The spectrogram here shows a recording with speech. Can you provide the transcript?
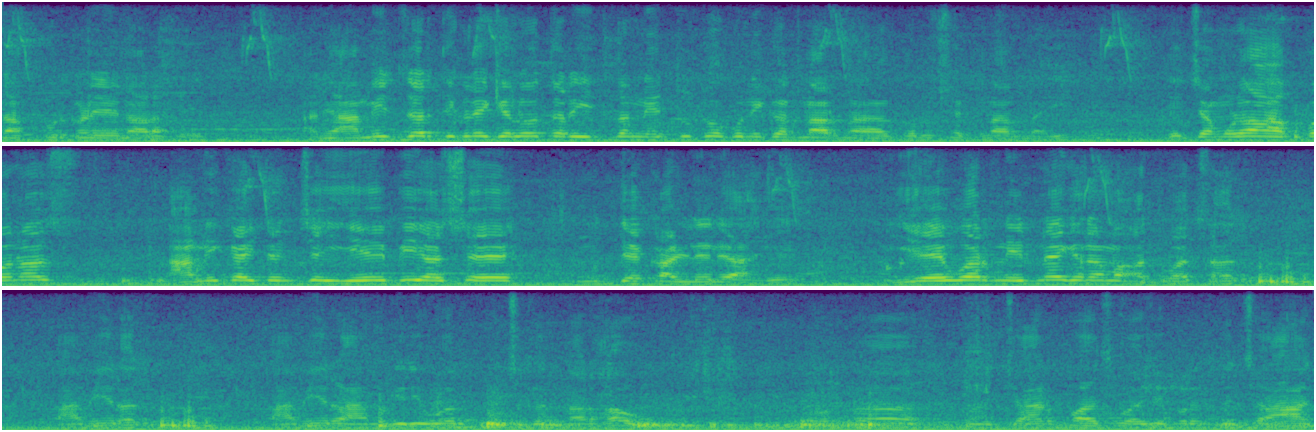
नागपूरकडे येणार आहेत. आणि आम्हीच जर तिकडे गेलो तर इथलं नेतृत्व कोणी करणार ना करू शकणार नाही. त्याच्यामुळं आपणच आम्ही काही त्यांचे ये बी असे मुद्दे काढलेले आहेत. येवर निर्णय घेणं महत्त्वाचं आम्ही आम्ही रामगिरीवर कूच करणार आहोत. चार पाच वाजेपर्यंतच्या आत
